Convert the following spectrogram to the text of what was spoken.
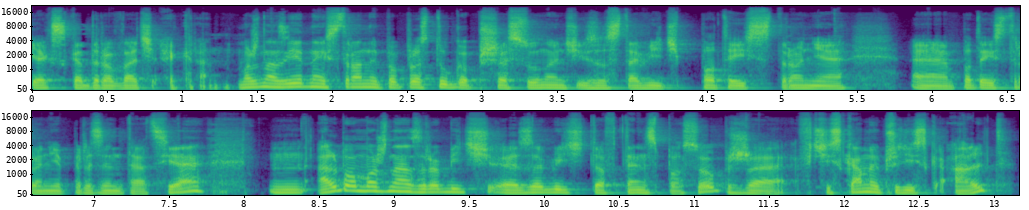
jak skadrować ekran? Można z jednej strony po prostu go przesunąć i zostawić po tej stronie, po tej stronie prezentację, mm, albo można zrobić, zrobić to w ten sposób, że wciskamy przycisk Alt,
